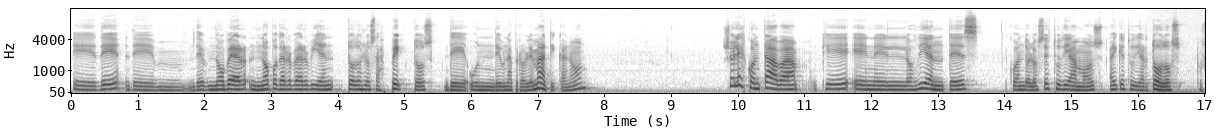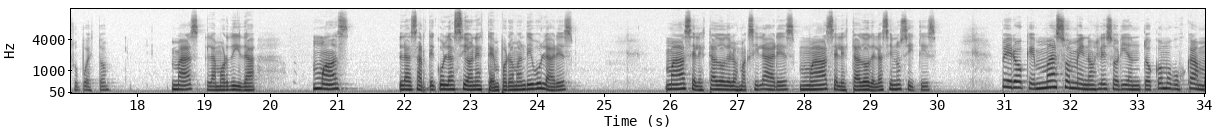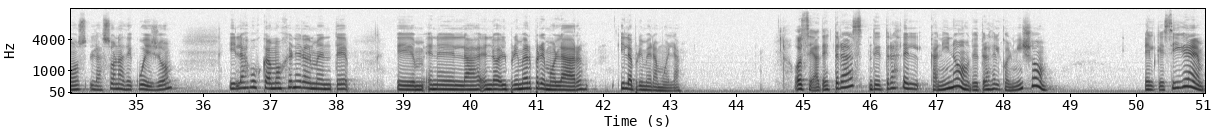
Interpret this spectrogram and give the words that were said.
eh, de, no ver, no poder ver bien todos los aspectos de, una problemática, ¿no? Yo les contaba que en los dientes, cuando los estudiamos, hay que estudiar todos, por supuesto, más la mordida, más las articulaciones temporomandibulares, más el estado de los maxilares, más el estado de la sinusitis, pero que más o menos les oriento cómo buscamos las zonas de cuello y las buscamos generalmente em, en, el, primer premolar y la primera muela. O sea, detrás, detrás del canino, detrás del colmillo, el que sigue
